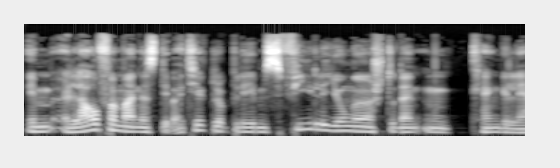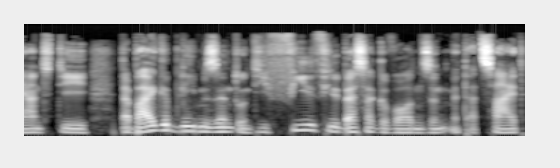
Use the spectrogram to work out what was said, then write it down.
im Laufe meines Debattierclub-Lebens viele junge Studenten kennengelernt, die dabei geblieben sind und die viel, viel besser geworden sind mit der Zeit.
